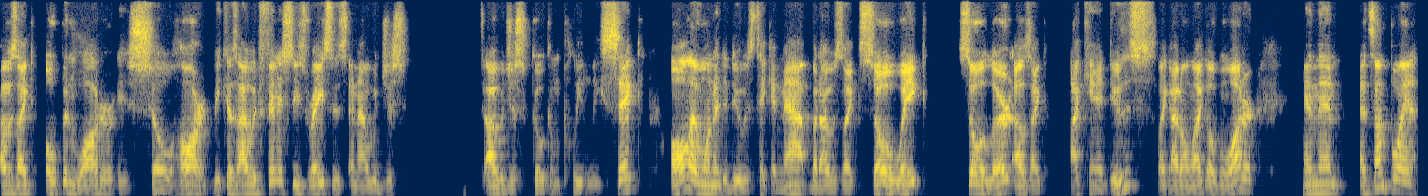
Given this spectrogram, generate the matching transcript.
I was like, open water is so hard because I would finish these races and I would just, I would just go completely sick. All I wanted to do was take a nap, but I was like so awake, so alert. I was like, I can't do this. Like I don't like open water. And then at some point,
